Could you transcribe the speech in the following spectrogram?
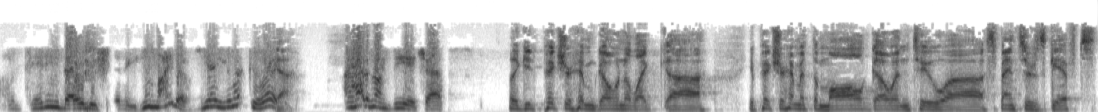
Oh, did he? That would be fitting. He might have. Yeah, you might be right. Yeah. I had it on VHS. Like you picture him going to like, uh, you picture him at the mall going to, uh, Spencer's gifts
